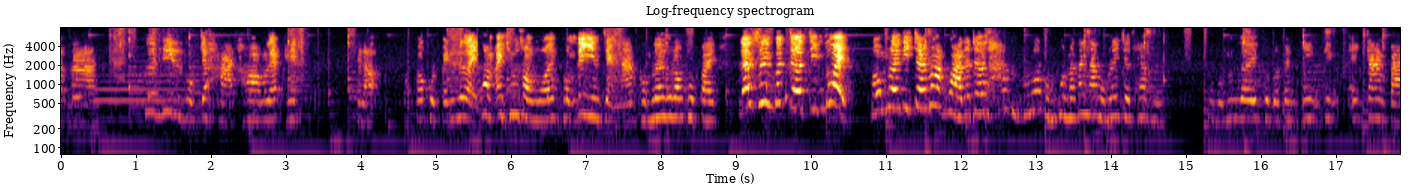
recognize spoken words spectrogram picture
ตรนาน เพื่อที่ผมจะหาทองและเพชรเสร็จแล้ว ก็ขุดไปเรื่อยความไอคิวสองร้อยผมได้ยินเสียงนะผมเลยลองขุดไป แล้วซึ่งก็เจอจริงด้วย ผมเลยดีใจมากกว่าจะเจอถ้ำเพราะว่าผมขุดมาตั้งนานผมไม่ได้เจอถ้ำเลยผมเลยขุดมาเป็นจริงจริงไอ้ก้างปลา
